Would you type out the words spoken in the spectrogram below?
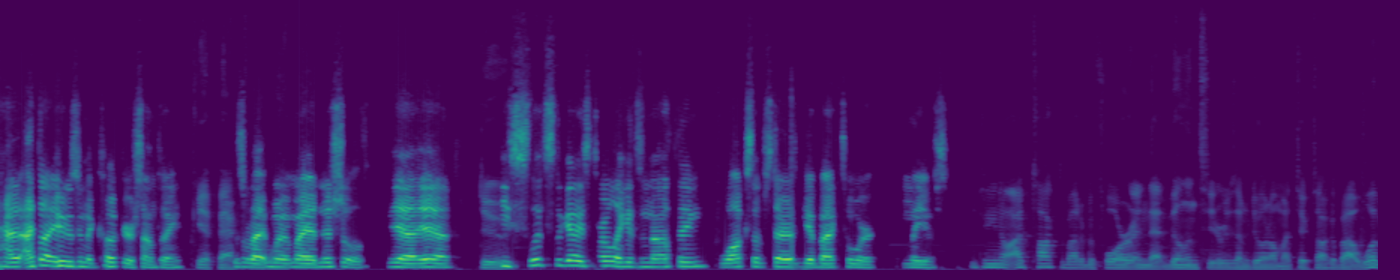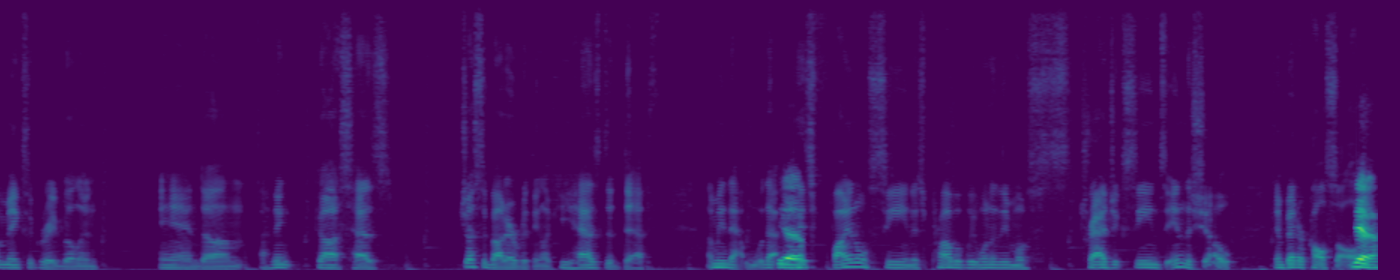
I thought he was gonna cook or something. Get back. That's what I my, my initial. Yeah, yeah. Dude. He slits the guy's throat like it's nothing. Walks upstairs, get back to work, and leaves. You know i've talked about it before in that villain series i'm doing on my tiktok about what makes a great villain and um, i think gus has just about everything like he has the depth i mean that that Yeah. his final scene is probably one of the most tragic scenes in the show in better call saul Yeah,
